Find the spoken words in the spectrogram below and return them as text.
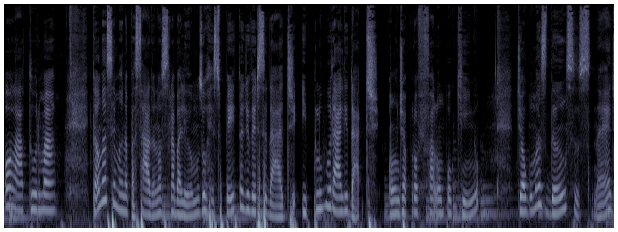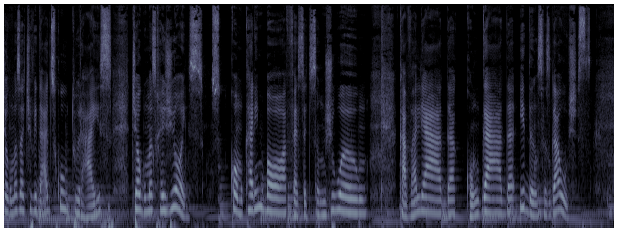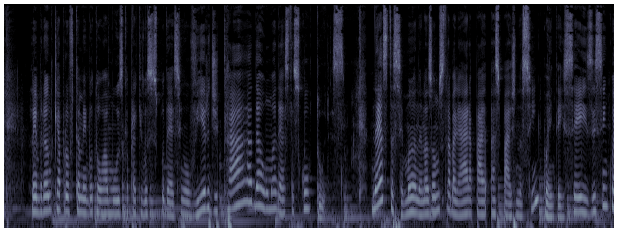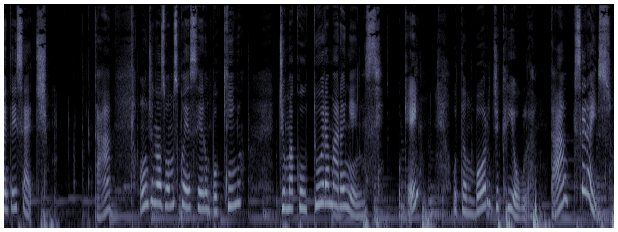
Olá, turma! Então, na semana passada, nós trabalhamos o respeito à diversidade e pluralidade, onde a prof falou um pouquinho de algumas danças, né, de algumas atividades culturais de algumas regiões, como carimbó, a festa de São João, cavalhada, congada e danças gaúchas. Lembrando que a prof também botou a música para que vocês pudessem ouvir de cada uma destas culturas. Nesta semana, nós vamos trabalhar as páginas 56 e 57, tá? Onde nós vamos conhecer um pouquinho de uma cultura maranhense, ok? O tambor de crioula, tá? O que será isso?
